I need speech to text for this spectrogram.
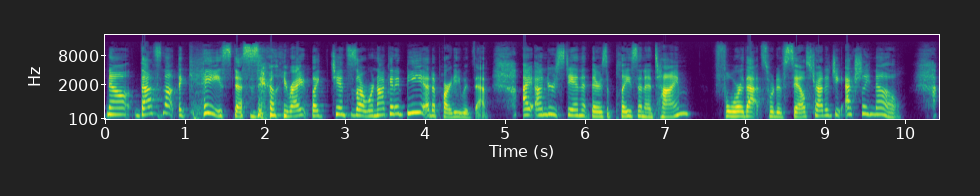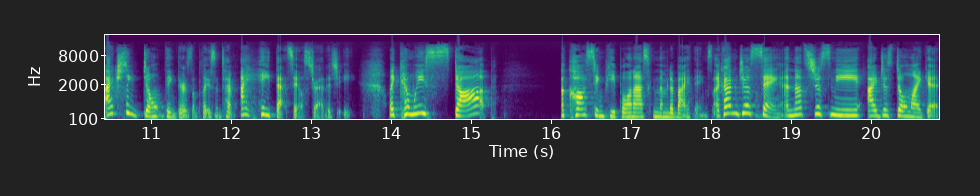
Now, that's not the case necessarily, right? Like, chances are we're not going to be at a party with them. I understand that there's a place and a time for that sort of sales strategy. Actually, no, I actually don't think there's a place and time. I hate that sales strategy. Like, can we stop accosting people and asking them to buy things? Like, I'm just saying, and that's just me. I just don't like it.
